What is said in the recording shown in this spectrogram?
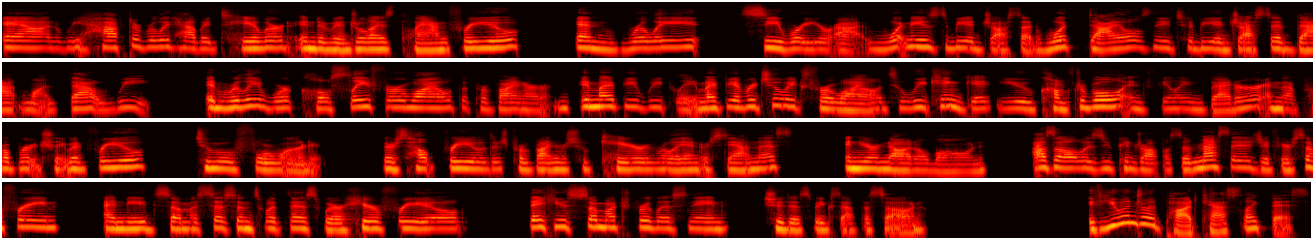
And we have to really have a tailored, individualized plan for you and really see where you're at. What needs to be adjusted? What dials need to be adjusted that month, that week? And really work closely for a while with the provider. It might be weekly, it might be every two weeks for a while until we can get you comfortable and feeling better and the appropriate treatment for you to move forward. There's help for you. There's providers who care and really understand this, and you're not alone. As always, you can drop us a message if you're suffering and need some assistance with this. We're here for you. Thank you so much for listening to this week's episode. If you enjoyed podcasts like this,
